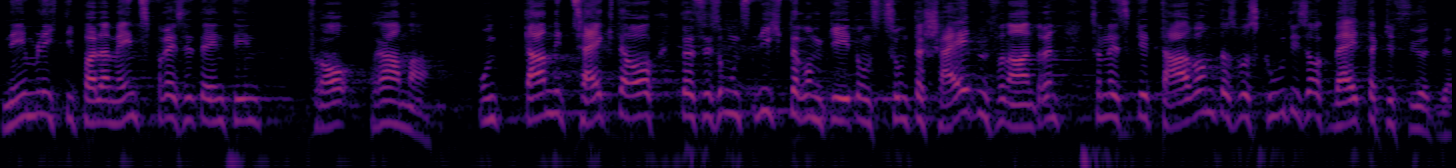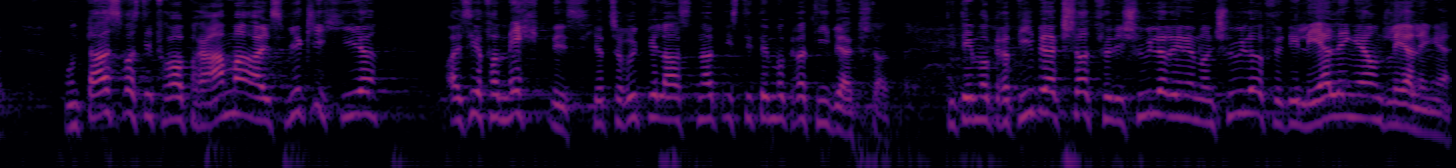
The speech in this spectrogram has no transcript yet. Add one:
nämlich die Parlamentspräsidentin Frau Brahma. Und damit zeigt er auch, dass es uns nicht darum geht, uns zu unterscheiden von anderen, sondern es geht darum, dass was gut ist, auch weitergeführt wird. Und das, was die Frau Brahma als wirklich hier als ihr Vermächtnis hier zurückgelassen hat, ist die Demokratiewerkstatt. Die Demokratiewerkstatt für die Schülerinnen und Schüler, für die Lehrlinge und Lehrlinge.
